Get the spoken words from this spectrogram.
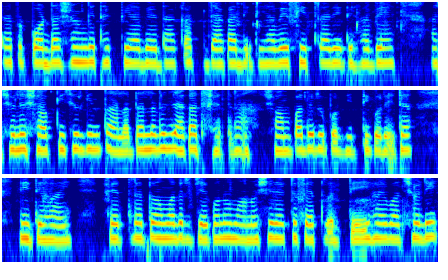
তারপর পর্দার সঙ্গে থাকতে হবে ডাকাত জাকাত দিতে হবে, ফিতরা দিতে হবে। আসলে সব কিছুর কিন্তু আলাদা আলাদা জাকাত, ফেতরা। সম্পাদের উপর ভিত্তি করে এটা দিতে হয়। ফেতরা তো আমাদের যে কোনো মানুষের একটা ফেতরা দিতেই হয় বাৎসরিক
